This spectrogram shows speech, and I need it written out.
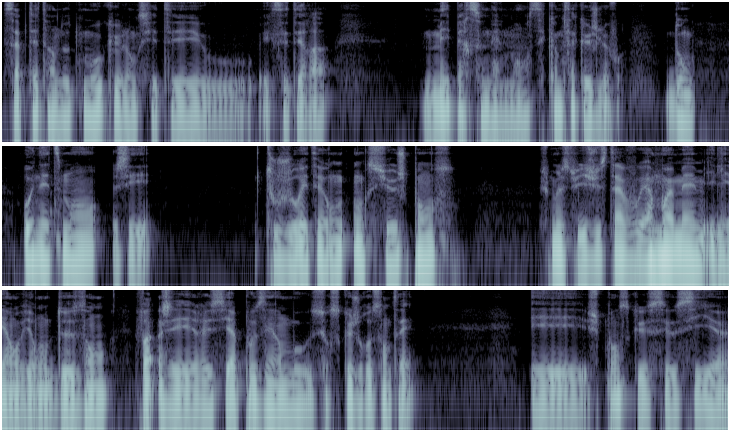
Ça a peut-être un autre mot que l'anxiété ou etc. Mais personnellement, c'est comme ça que je le vois. Donc, honnêtement, j'ai toujours été anxieux, je pense. Je me le suis juste avoué à moi-même il y a environ deux ans. Enfin, j'ai réussi à poser un mot sur ce que je ressentais. Et je pense que c'est aussi... Euh,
